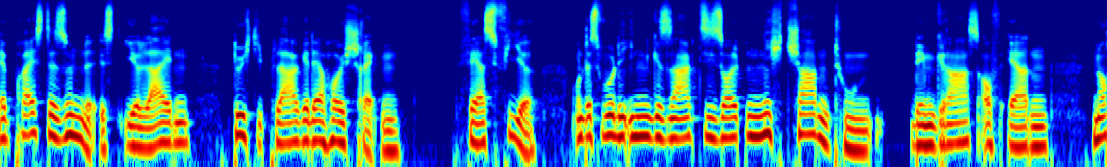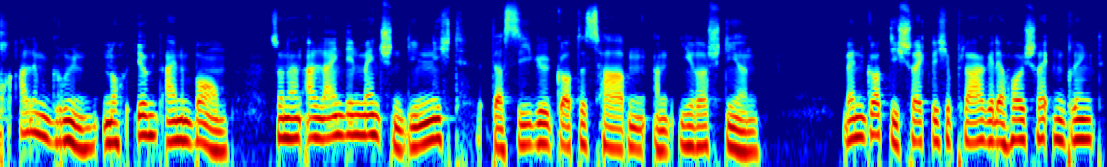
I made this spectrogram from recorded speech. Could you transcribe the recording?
Der Preis der Sünde ist ihr Leiden durch die Plage der Heuschrecken. Vers 4 Und es wurde ihnen gesagt, sie sollten nicht Schaden tun, dem Gras auf Erden, noch allem Grün, noch irgendeinem Baum, sondern allein den Menschen, die nicht das Siegel Gottes haben an ihrer Stirn. Wenn Gott die schreckliche Plage der Heuschrecken bringt,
